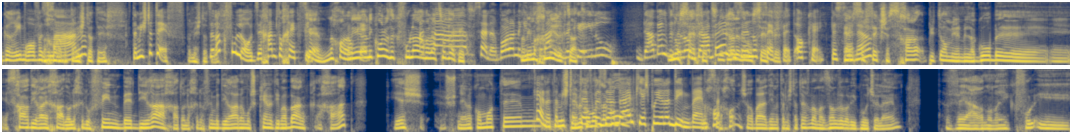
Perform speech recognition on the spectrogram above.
גרים רוב נכון, אתה הזמן. משתתף. אתה משתתף. אתה משתתף. זה לא כפולות, זה אחד וחצי. כן, נכון, אני- אוקיי. אני קורא לזה כפולה, אבל את אתה- צודקת. בסדר, בואו לא נגיד כפולה, כי זה קצת. כאילו דאבל וזה נוספת, לא דאבל, זה נוספת. נוספת. אוקיי, אין בסדר. ספק ששכר, פתאום לגור בשכר דירה אחד, או לחילופין בדירה אחת, או לחילופין בדירה ממושכנת עם הבנק אחת, יש שני מקומות אה, כן, אתה משתתף בזה לגור. עדיין, כי יש פה ילדים באמצע. נכון, נכון, יש ארבעה ילדים, אתה משתתף במזון ובביגוד שלהם, והארנונה היא כפול, היא,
